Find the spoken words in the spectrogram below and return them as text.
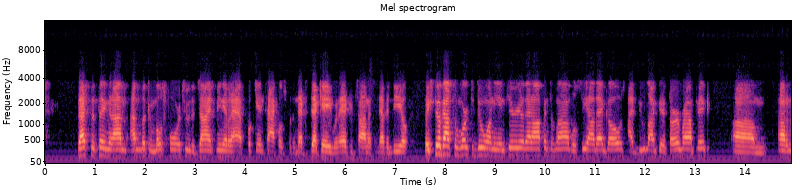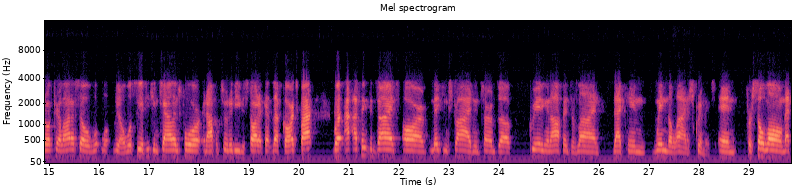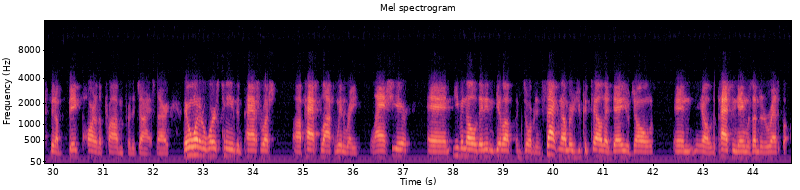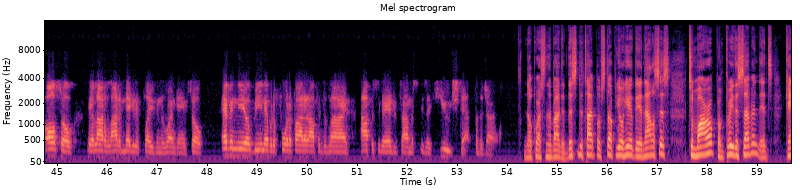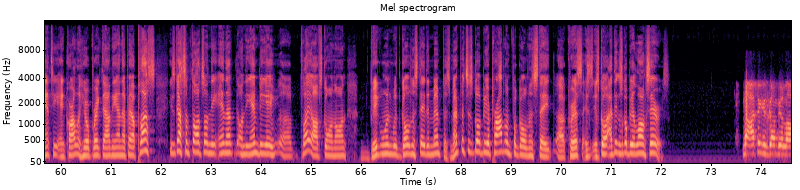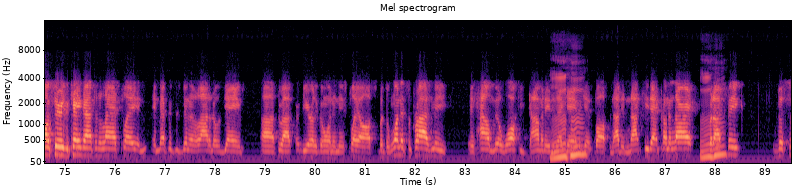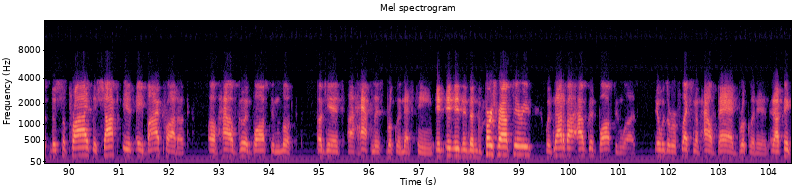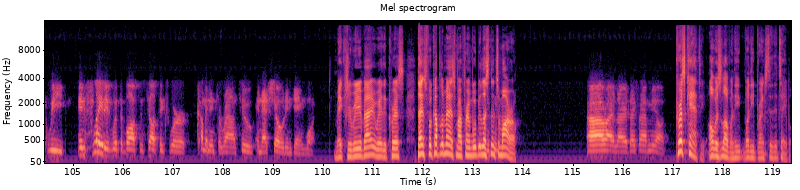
that's the thing that I'm I'm looking most forward to. The Giants being able to have bookend tackles for the next decade with Andrew Thomas and Evan Neal. They still got some work to do on the interior of that offensive line. We'll see how that goes. I do like their third round pick um, out of North Carolina, so we'll, we'll, you know we'll see if he can challenge for an opportunity to start at that left guard spot. But I, I think the Giants are making strides in terms of creating an offensive line that can win the line of scrimmage. And for so long, that's been a big part of the problem for the Giants, Larry. They were one of the worst teams in pass rush, uh, pass block win rate last year. And even though they didn't give up exorbitant sack numbers, you could tell that Daniel Jones and you know the passing game was under the rest, but also they allowed a lot of negative plays in the run game. So Evan Neal being able to fortify that offensive line opposite Andrew Thomas is a huge step for the Giants. No question about it. This is the type of stuff you'll hear the analysis tomorrow from three to seven. It's Canty and Carlin. He'll break down the NFL. Plus, he's got some thoughts on the on the NBA uh, playoffs going on. Big one with Golden State and Memphis. Memphis is going to be a problem for Golden State, uh, Chris. It's, it's go, I think it's going to be a long series. No, I think it's going to be a long series. It came down to the last play, and, and Memphis has been in a lot of those games uh, throughout the early going in these playoffs. But the one that surprised me is how Milwaukee dominated mm-hmm. that game against Boston. I did not see that coming, Larry. Mm-hmm. But I mm-hmm. think the the surprise, the shock, is a byproduct of how good Boston looked against a hapless Brooklyn Nets team. It, it, it, the first round series was not about how good Boston was. It was a reflection of how bad Brooklyn is. And I think we inflated what the Boston Celtics were coming into round two, and that showed in game one. Makes you reevaluate it, Chris. Thanks for a couple of minutes, my friend. We'll be listening tomorrow. All right, Larry. Thanks for having me on. Chris Canty. Always love when he what he brings to the table.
